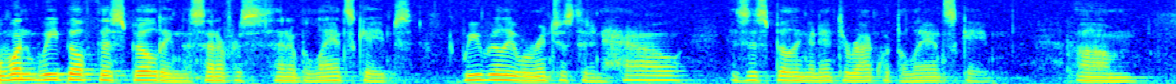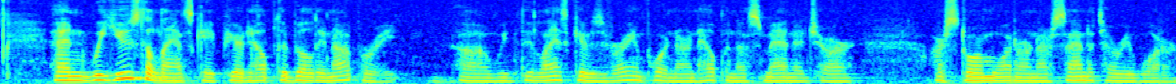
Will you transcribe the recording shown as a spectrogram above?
when we built this building, the Center for Sustainable Landscapes, we really were interested in how is this building going to interact with the landscape. Um, and we use the landscape here to help the building operate. Uh, we, the landscape is very important in helping us manage our, our stormwater and our sanitary water.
